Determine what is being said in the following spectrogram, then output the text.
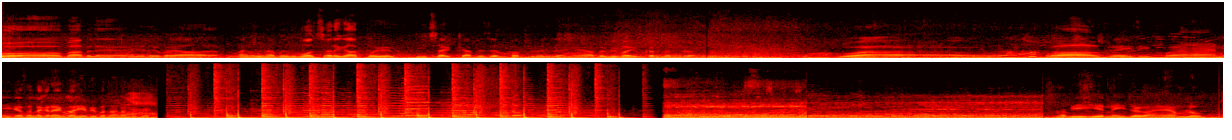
ओ बाबले ये देखो यार। अंजुना पे भी बहुत सारे आपको ये beach side cafes and pubs मिल जाएँगे यहाँ पे भी वाइब कर सकते हो। वाह वाह क्रेजी फन ये कैसा लग रहा है? एक बार ये भी बताना मुझे। अभी ये नई जगह है हम लोग।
